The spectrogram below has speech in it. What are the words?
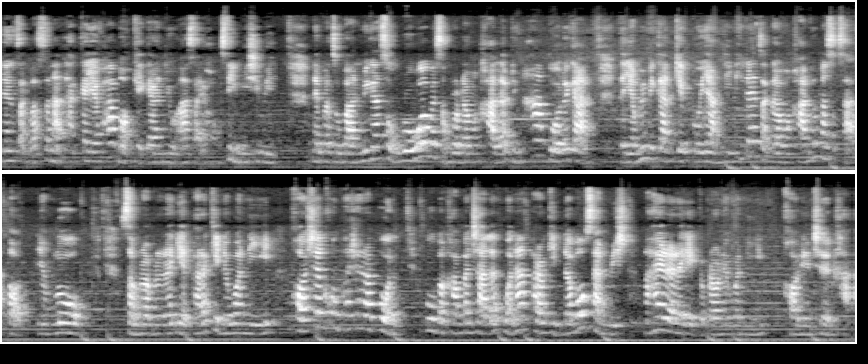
เนื่องจากลักษณะทางกายภาพเหมาะแก่การอยู่อาศัยของสิ่งมีชีวิต ในปัจจุบันมีการส่งโรเวอร์ไปสำรวจดาวอังคารแล้วถึง 5 ตัวด้วยกัน แต่ยังไม่มีการเก็บตัวอย่างดินที่ได้จากดาวอังคารเพื่อมาศึกษาต่อยังโลกสำหรับรายละเอียดภารกิจในวันนี้ขอเชิญคุณพัชรพลผู้บังคับบัญชาและหัวหน้าภารกิจ Double Sandwich มาให้รายละเอียดกับเราในวันนี้ขอเรียนเชิญค่ะ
